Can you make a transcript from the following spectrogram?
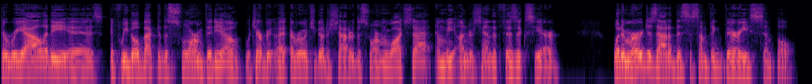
The reality is, if we go back to the swarm video, which every, everyone should go to Shatter the Swarm and watch that, and we understand the physics here, what emerges out of this is something very simple.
